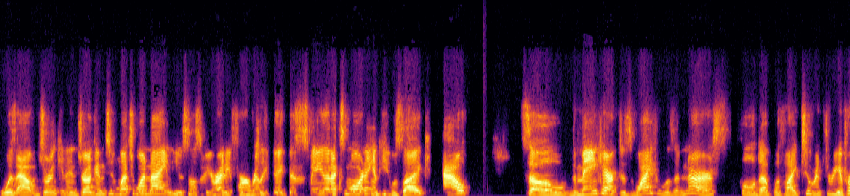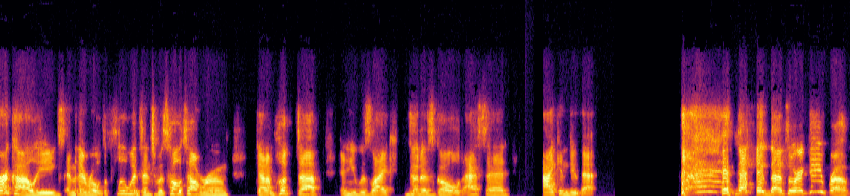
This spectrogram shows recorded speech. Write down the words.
was out drinking and drugging too much one night, and he was supposed to be ready for a really big business meeting the next morning, and he was like out. So the main character's wife, who was a nurse, pulled up with like two or three of her colleagues, and they rolled the fluids into his hotel room, got him hooked up, and he was like good as gold. I said, I can do that. that that's where it came from.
